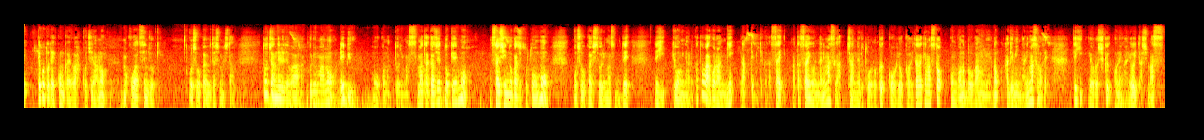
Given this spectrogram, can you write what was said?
い。ってことで、今回はこちらの、高圧洗浄機、ご紹介をいたしました。当チャンネルでは、車のレビューも行っております。また、ガジェット系も、最新のガジェット等もご紹介しておりますので、ぜひ興味のある方はご覧になってみてください。また最後になりますが、チャンネル登録、高評価をいただけますと、今後の動画運営の励みになりますので、ぜひよろしくお願いをいたします。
